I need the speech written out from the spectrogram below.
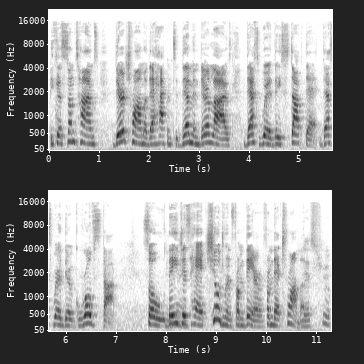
because sometimes their trauma that happened to them in their lives that's where they stopped at that's where their growth stopped so they Amen. just had children from there from that trauma That's true.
